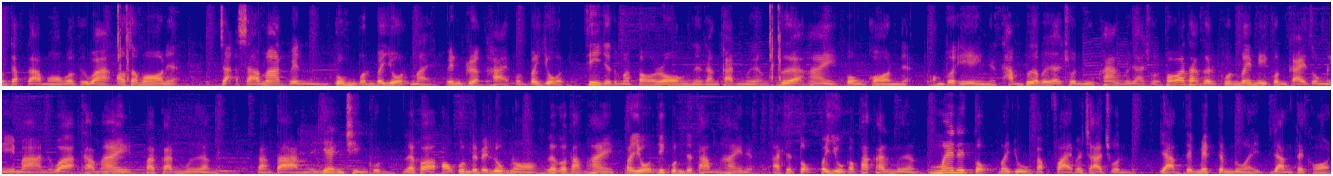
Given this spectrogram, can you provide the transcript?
ต้องจับตามองก็คือว่าอสมเนี่ย จะสามารถเป็นกลุ่มผลประโยชน์ใหม่ เป็นเครือข่ายผลประโยชน์ ที่จะมาต่อรองในทางการเมือง เพื่อให้องค์กรเนี่ยของตัวเองเนี่ยทำเพื่อประชาชนอยู่ข้างประชาชน เพราะว่าถ้าเกิดคุณไม่มีกลไกตรงนี้มา หรือว่าทำให้พรรคการเมืองต่างๆเนี่ยแย่งชิงคุณ แล้วก็เอาคุณไปเป็นลูกน้อง แล้วก็ทำให้ประโยชน์ที่คุณจะทำให้เนี่ยอาจจะตกไปอยู่กับพรรคการเมือง ไม่ได้ตกมาอยู่กับฝ่ายประชาชน อย่างเต็มเม็ดเต็มหน่วยอย่างแต่ก่อน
